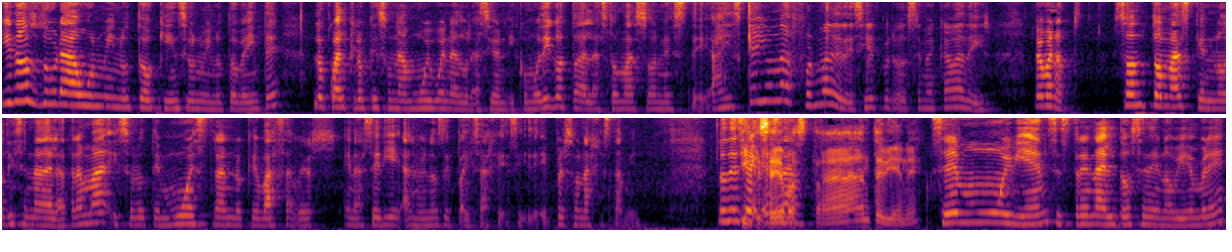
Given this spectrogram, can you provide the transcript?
Y dos, dura un minuto 15, un minuto 20. Lo cual creo que es una muy buena duración. Y como digo, todas las tomas son este... Ay, es que hay una forma de decir, pero se me acaba de ir. Pero bueno, son tomas que no dicen nada de la trama y solo te muestran lo que vas a ver en la serie, al menos de paisajes y de personajes también. Entonces, y ya que se ve bastante bien, ¿eh? se ve muy bien, se estrena el 12 de noviembre,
